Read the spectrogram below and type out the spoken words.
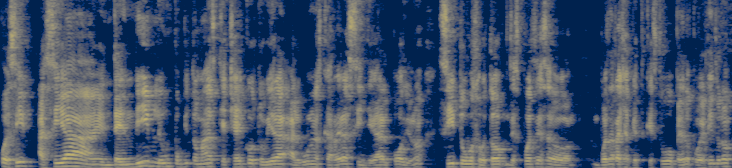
pues sí, hacía entendible un poquito más que Checo tuviera algunas carreras sin llegar al podio, ¿no? Sí tuvo, sobre todo después de esa buena racha que, que estuvo peleando por el título,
